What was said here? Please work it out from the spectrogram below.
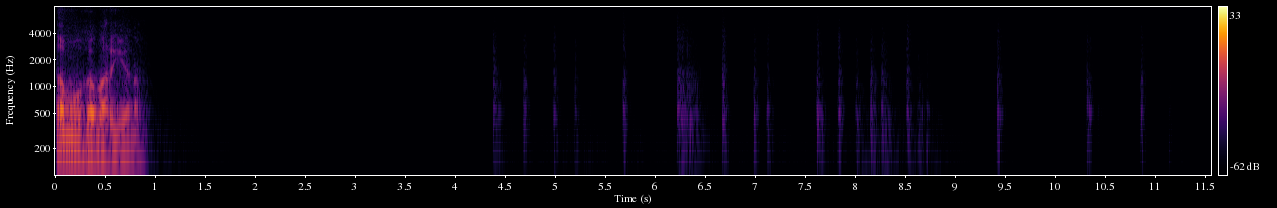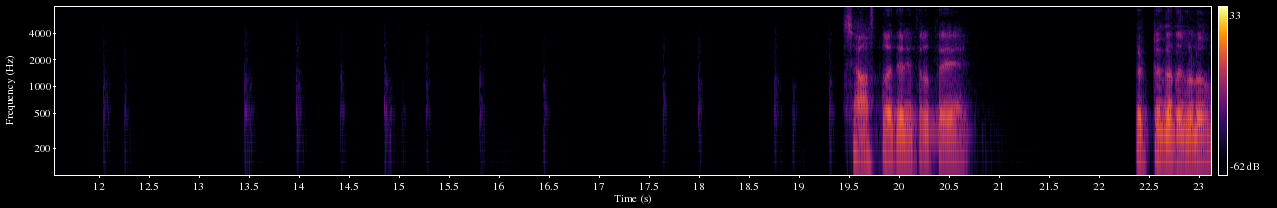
സമൂഹം അറിയണം. ശാസ്ത്രചരിത്രത്തെ കെട്ടുകഥകളും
